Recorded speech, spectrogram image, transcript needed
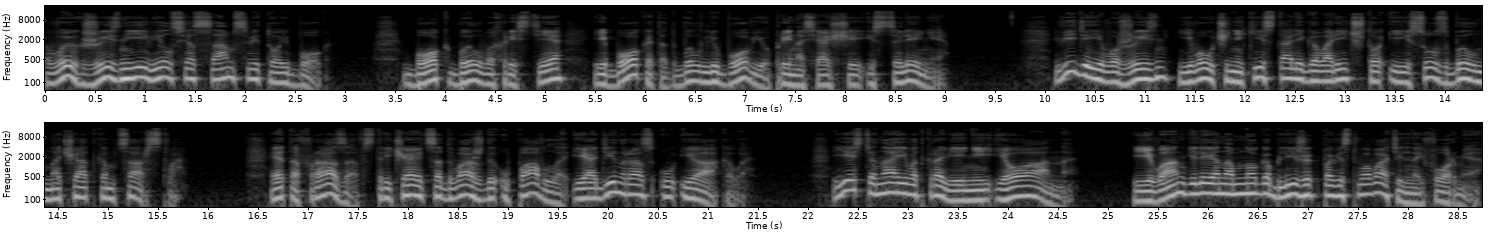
в их жизни явился сам Святой Бог – Бог был во Христе, и Бог этот был любовью, приносящей исцеление. Видя его жизнь, его ученики стали говорить, что Иисус был начатком царства. Эта фраза встречается дважды у Павла и один раз у Иакова. Есть она и в Откровении Иоанна. Евангелия намного ближе к повествовательной форме,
